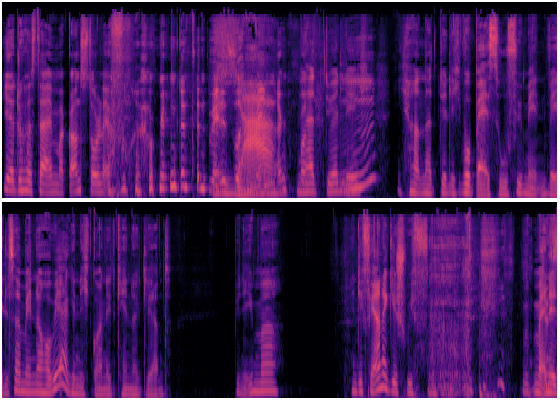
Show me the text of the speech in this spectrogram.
Ja, du hast da immer ganz tolle Erfahrungen mit den Welser ja, Männern gemacht. natürlich. Mhm. Ja, natürlich. Wobei, so viele Men- Welser Männer habe ich eigentlich gar nicht kennengelernt. Bin immer in die Ferne geschwiffen. mit meinen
